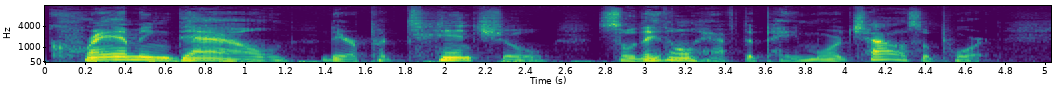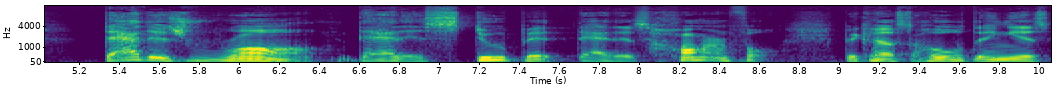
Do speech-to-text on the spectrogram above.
cramming down their potential so they don't have to pay more child support. That is wrong. That is stupid. That is harmful because the whole thing is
